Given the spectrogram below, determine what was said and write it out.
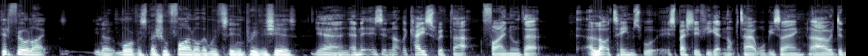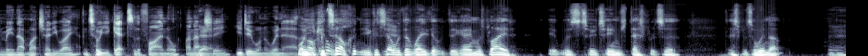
did feel like you know more of a special final than we've seen in previous years. Yeah, and is it not the case with that final that a lot of teams will, especially if you get knocked out, will be saying, "Oh, it didn't mean that much anyway." Until you get to the final, and Yeah. actually you do want to win it. Well, that you of could course. tell, couldn't you? You could tell Yeah. with the way that the game was played. It was two teams desperate to desperate to win that. Yeah.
